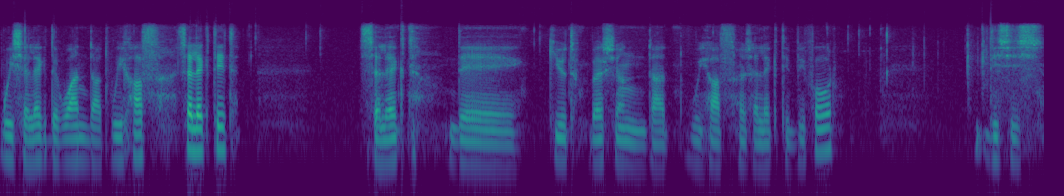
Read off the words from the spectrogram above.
we select the one that we have selected, select the Qt version that we have selected before. This is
